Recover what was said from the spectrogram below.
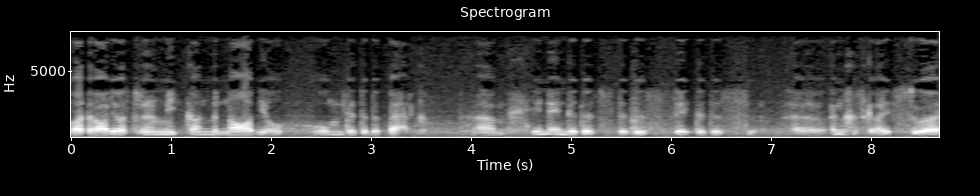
wat radioastronomie kan benadeel om dit te beperk. Ehm um, en en dit is dit is dit, dit is uh ingeskryf. So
